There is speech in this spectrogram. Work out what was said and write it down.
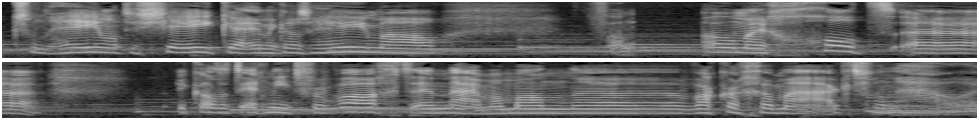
Ik stond helemaal te shaken en ik was helemaal van, oh mijn god, uh, ik had het echt niet verwacht. En nou, mijn man uh, wakker gemaakt van, nou,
